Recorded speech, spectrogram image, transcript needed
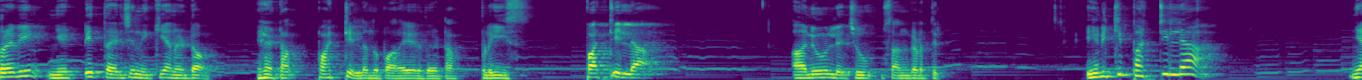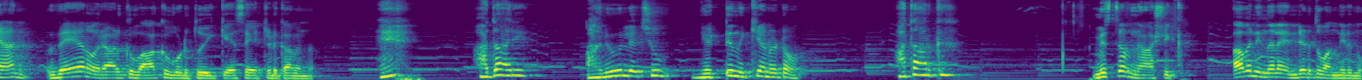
പ്രവീൺ ഞെട്ടിത്തരിച്ച് നിൽക്കുകയാണ് കേട്ടോ. ഏട്ടാ പറ്റില്ലെന്ന് പറയരുത് ഏട്ടാ പ്ലീസ്. പറ്റില്ല. അനുവും ലച്ചുവും സങ്കടത്തിൽ. എനിക്ക് പറ്റില്ല. ഞാൻ വേറെ ഒരാൾക്ക് വാക്ക് കൊടുത്തു ഈ കേസ് ഏറ്റെടുക്കാമെന്ന്. ഏ അതാര്? അനുവും ലച്ചുവും ഞെട്ടി നിൽക്കുകയാണ് കേട്ടോ. അതാർക്ക്? മിസ്റ്റർ നാഷിക് അവൻ ഇന്നലെ എന്റെ അടുത്ത് വന്നിരുന്നു.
